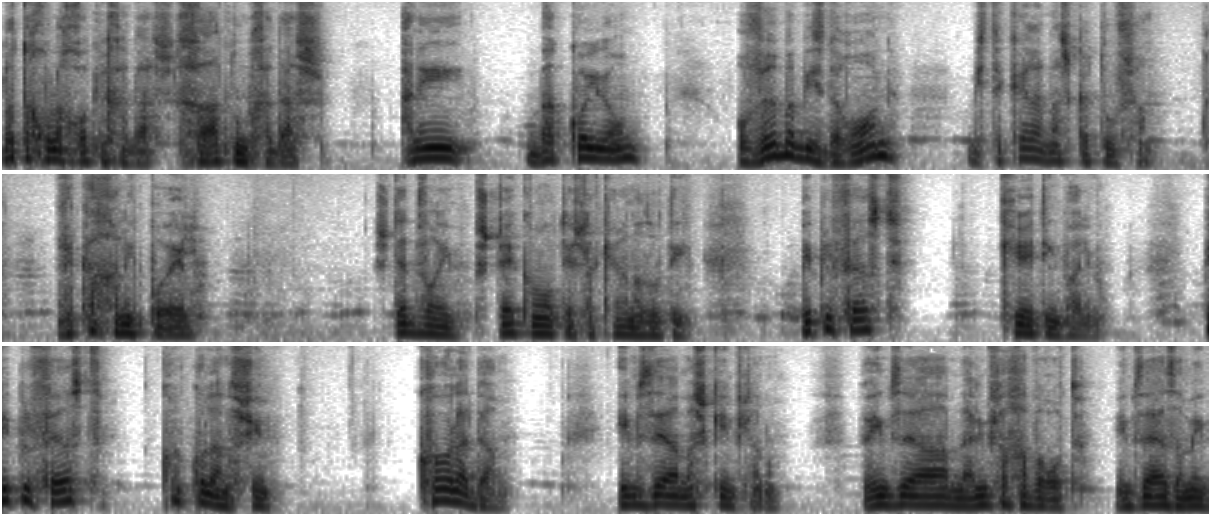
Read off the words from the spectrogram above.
לא תחול אחות מחדש, חרטנו מחדש. אני בא כל יום, עובר במסדרון, מסתכל על מה שכתוב שם, וכך אני פועל. שתי דברים, שתי עקרונות יש לקרן הזאתי. People first, creating value. people first, קודם כל אנשים. כל אדם, אם זה המשקיעים שלנו, ואם זה המנהלים של החברות, אם זה היזמים,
